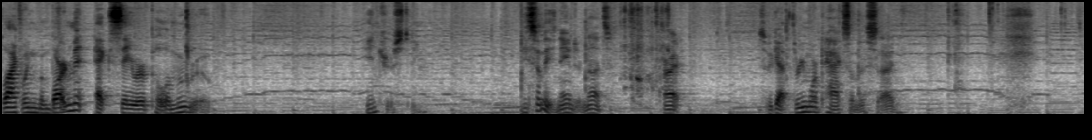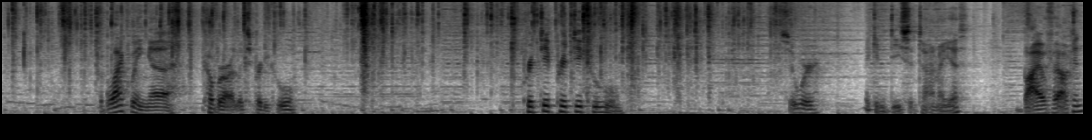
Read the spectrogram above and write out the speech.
Blackwing Bombardment, X Saber Palomuro. Interesting. Some of these names are nuts. Alright. So we got three more packs on this side. The Blackwing uh, cover art looks pretty cool. Pretty, pretty cool. So we're making decent time, I guess. Biofalcon,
